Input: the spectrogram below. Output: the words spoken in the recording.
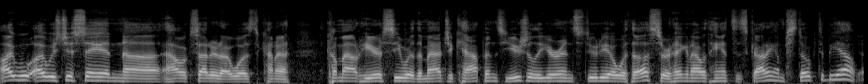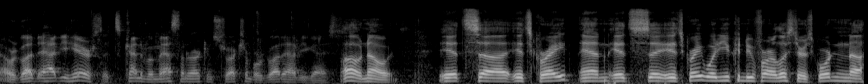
I, w- I was just saying uh, how excited I was to kind of come out here, see where the magic happens. Usually you're in studio with us or hanging out with Hans and Scotty. I'm stoked to be out. Yeah, we're glad to have you here. It's kind of a mess under our construction, but we're glad to have you guys. Oh no, it's uh, it's great, and it's uh, it's great what you can do for our listeners. Gordon uh,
